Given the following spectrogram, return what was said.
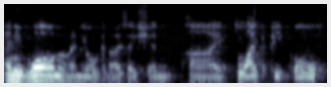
any one or any organisation. I like people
